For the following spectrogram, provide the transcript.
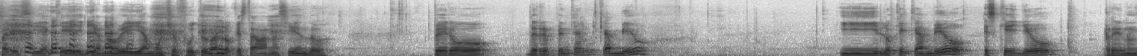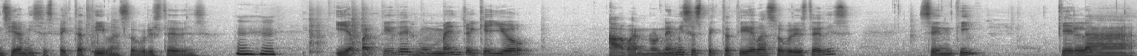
parecía que yo no veía mucho futuro en lo que estaban haciendo. Pero de repente algo cambió. Y lo que cambió es que yo renuncié a mis expectativas sobre ustedes. Y a partir del momento en que yo abandoné mis expectativas sobre ustedes, sentí que la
